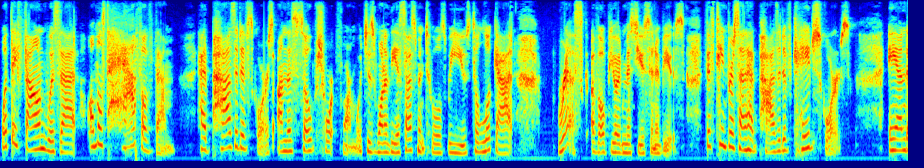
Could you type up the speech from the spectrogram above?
What they found was that almost half of them had positive scores on the SOAPP short form, which is one of the assessment tools we use to look at risk of opioid misuse and abuse. 15% had positive CAGE scores. And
